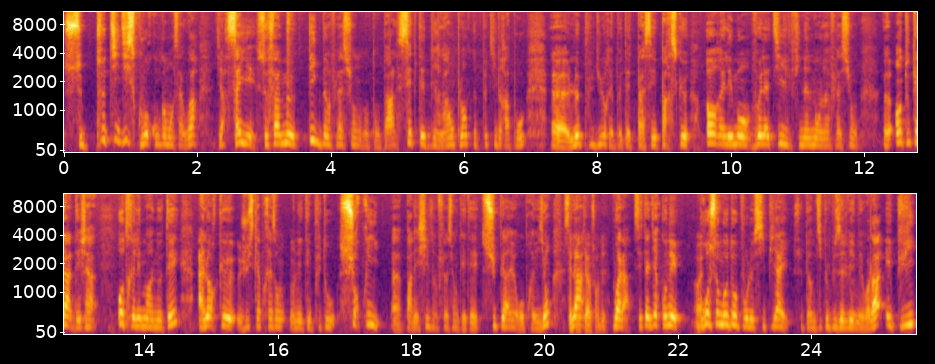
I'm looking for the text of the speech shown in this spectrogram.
ce petit discours qu'on commence à voir, dire ça y est, ce fameux pic d'inflation dont on parle, c'est peut-être bien là, on plante notre petit drapeau, Euh, le plus dur est peut-être passé parce que, hors élément volatile, finalement l'inflation, euh, en tout cas déjà, autre élément à noter, alors que jusqu'à présent on était plutôt surpris euh, par les chiffres d'inflation qui étaient supérieurs aux prévisions. c'est le cas aujourd'hui. voilà, c'est-à-dire qu'on est, Ouais. grosso modo, pour le CPI, c'était un petit peu plus élevé, mais voilà. Et puis,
